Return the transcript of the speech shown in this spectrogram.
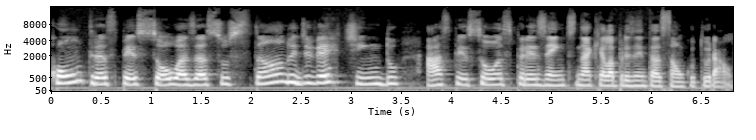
contra as pessoas, assustando e divertindo as pessoas presentes naquela apresentação cultural.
